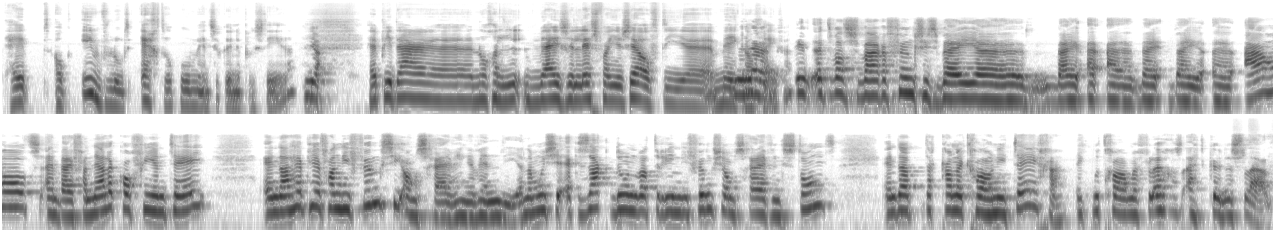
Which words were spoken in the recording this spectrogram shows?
hebt ook invloed echt op hoe mensen kunnen presteren. Ja. Heb je daar uh, nog een wijze les van jezelf die je mee kan ja, geven? Het was, waren functies bij, uh, bij, bij, bij Ahold en bij Vanelle Koffie en Thee. En dan heb je van die functieomschrijvingen, Wendy. En dan moest je exact doen wat er in die functieomschrijving stond. En dat, daar kan ik gewoon niet tegen. Ik moet gewoon mijn vleugels uit kunnen slaan.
